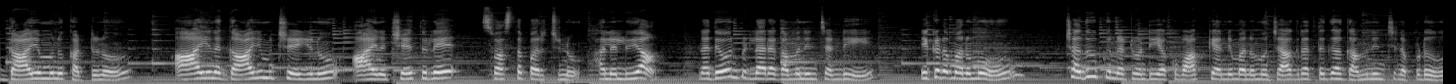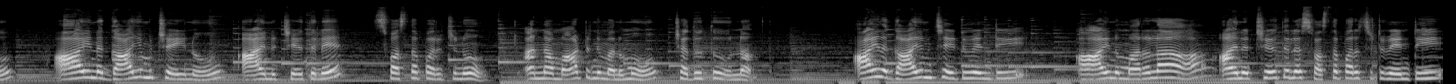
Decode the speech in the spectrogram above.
గాయమును కట్టును. ఆయన గాయము చేయును ఆయన చేతులే స్వస్థపరచును. హలెలుయా నా దేవుని బిడ్డారా గమనించండి. ఇక్కడ మనము చదువుకున్నటువంటి యొక్క వాక్యాన్ని మనము జాగ్రత్తగా గమనించినప్పుడు ఆయన గాయము చేయును ఆయన చేతులే స్వస్థపరచును అన్న మాటని మనము చదువుతూ ఉన్నాం. ఆయన గాయం చేయటం ఏంటి? ఆయన మరలా ఆయన చేతిలో స్వస్థపరచటం ఏంటి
